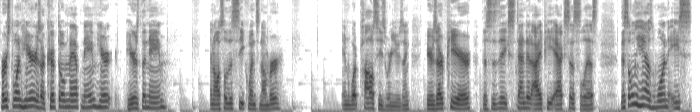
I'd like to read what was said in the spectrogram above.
First one here is our crypto map name. Here, here's the name and also the sequence number and what policies we're using. Here's our peer. This is the extended IP access list. This only has one ACE,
